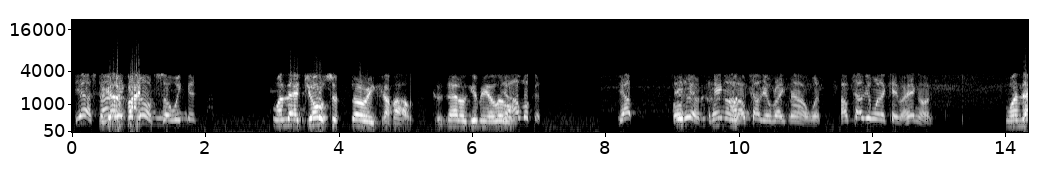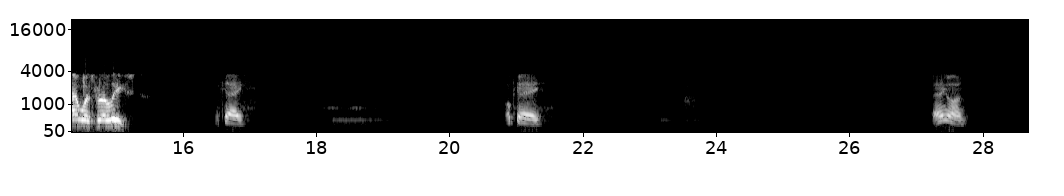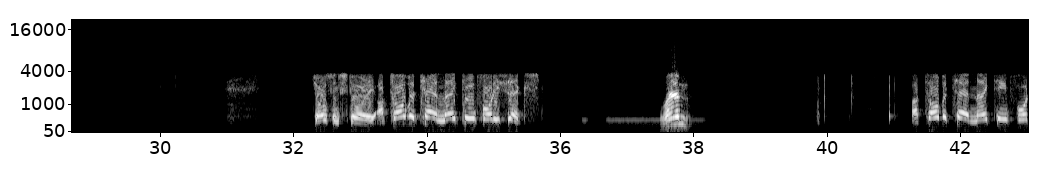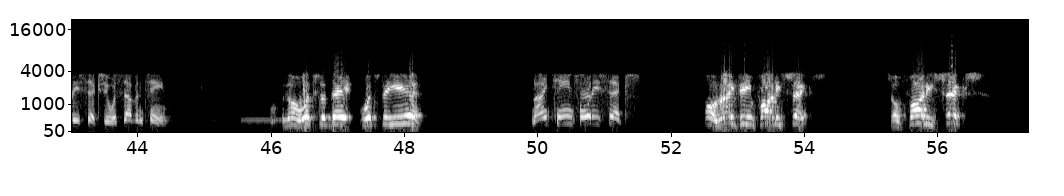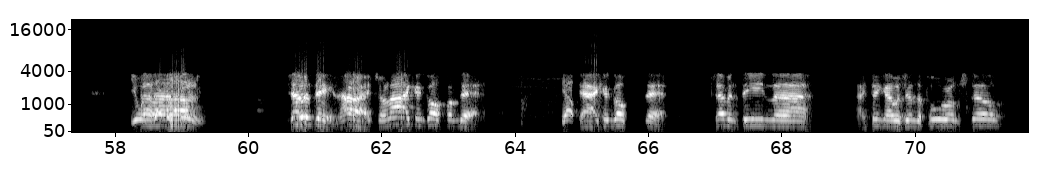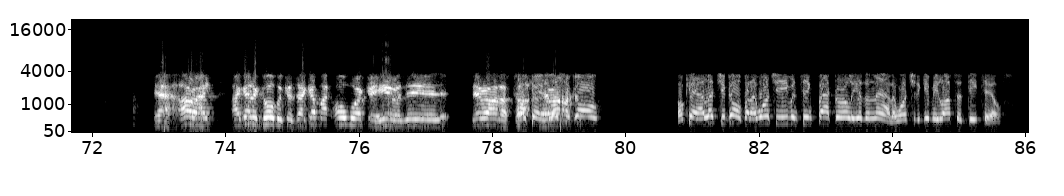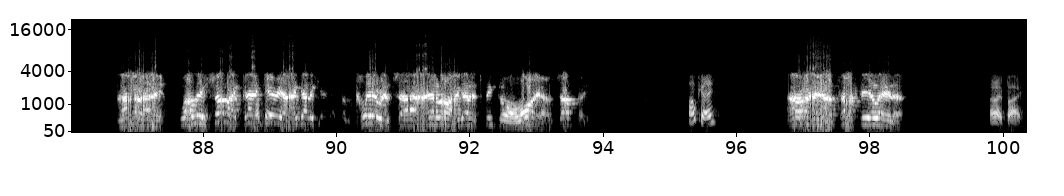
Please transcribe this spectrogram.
Yeah, start gotta making find- notes so we can. When that Jolson story come out, because that'll give me a little. Yeah, I'll look at. Yep. Oh, here, hang on. I'll tell you right now. When I'll tell you when it came. out. Hang on. when that was released. Okay. Okay. Hang on. Jolson story, October 10, 1946. When? October 10, 1946. You were 17. No, what's the date? What's the year? 1946. Oh, 1946. So 46, You were Uh, 17. 17. All right. So now I can go from there. Yep. Yeah, I can go from there. 17, uh, I think I was in the pool room still. Yeah, all right. I got to go because I got my homework here and they're, they're on a top. Okay, they're I let you go. Okay, I let you go, but I want you to even think back earlier than that. I want you to give me lots of details. All right. Well, they said I can't okay. give you. I got to get some clearance. Uh, I don't know. I got to speak to a lawyer or something. Okay. All right. I'll talk to you later. All right. Bye.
